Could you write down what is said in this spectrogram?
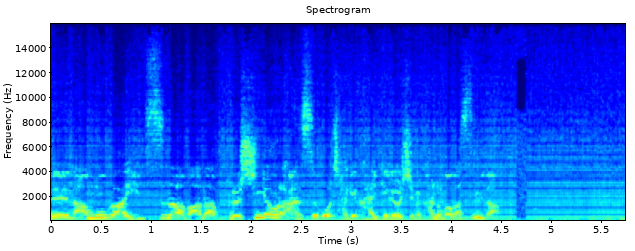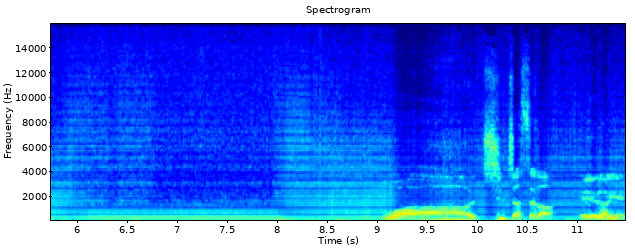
네, 나무가 있으나 마나 별 신경을 안 쓰고 자기 갈 길 열심히 가는 것 같습니다. 와, 진짜 세다. 대강해.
